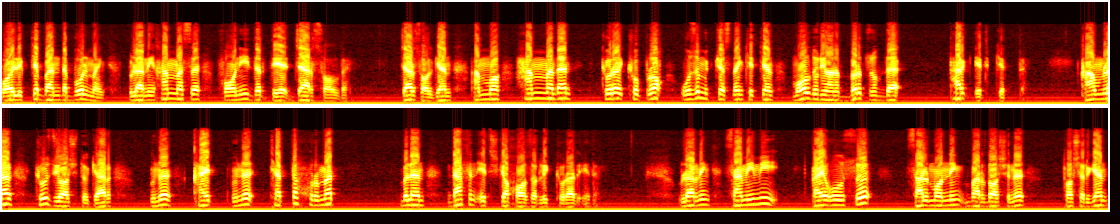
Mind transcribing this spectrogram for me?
boylikka banda bo'lmang bularning hammasi foniydir deya jar soldi. Jar solgan ammo hammadan ko'ra ko'proq o'zi mukkasidan ketgan mol dunyoni bir zumda tark etib ketdi. Qavmlar ko'z yoshi to'kar uni qayt uni katta hurmat bilan dafn etishga hozirlik ko'rar edi. Ularning samimiy qayg'usi salmonning bardoshini toshirgan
